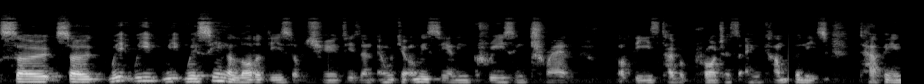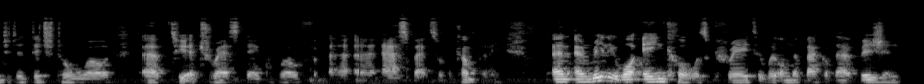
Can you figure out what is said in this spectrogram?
So, so we, we, we, we're seeing a lot of these opportunities and, and we can only see an increasing trend of these type of projects and companies tapping into the digital world uh, to address their growth uh, uh, aspects of the company. And, and really what AENCO was created with on the back of that vision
